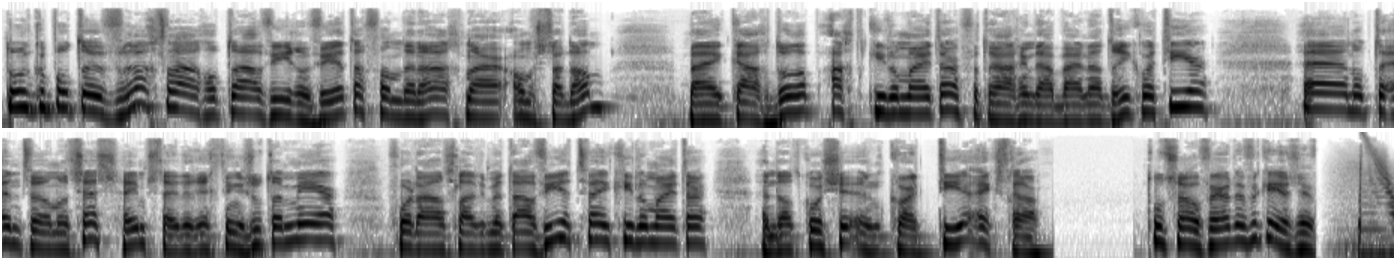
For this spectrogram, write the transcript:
Door een kapotte vrachtwagen op de A44 van Den Haag naar Amsterdam bij Kaagdorp 8 kilometer, vertraging daar bijna drie kwartier. En op de N206 Heemstede richting Zoetermeer voor de aansluiting met de A4 2 kilometer. En dat kost je een kwartier extra. Tot zover de verkeersinformatie.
